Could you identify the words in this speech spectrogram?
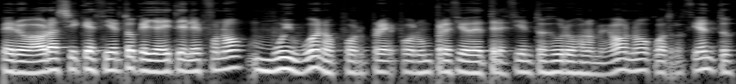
pero ahora sí que es cierto que ya hay teléfonos muy buenos por, por un precio de 300 euros a lo mejor, ¿no? 400.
